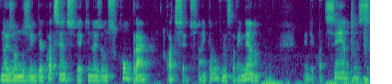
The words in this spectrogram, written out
nós vamos vender 400 e aqui nós vamos comprar 400, tá? Então vamos começar vendendo. Vender 400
